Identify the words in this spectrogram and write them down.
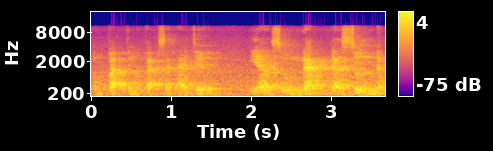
Empat tempat sahaja Yang sunat dan sunnah.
